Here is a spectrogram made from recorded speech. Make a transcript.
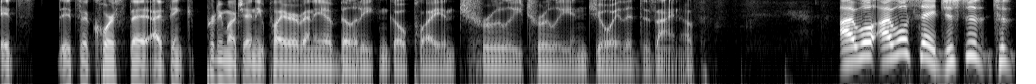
it's it's a course that I think pretty much any player of any ability can go play and truly truly enjoy the design of. I will I will say just to to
